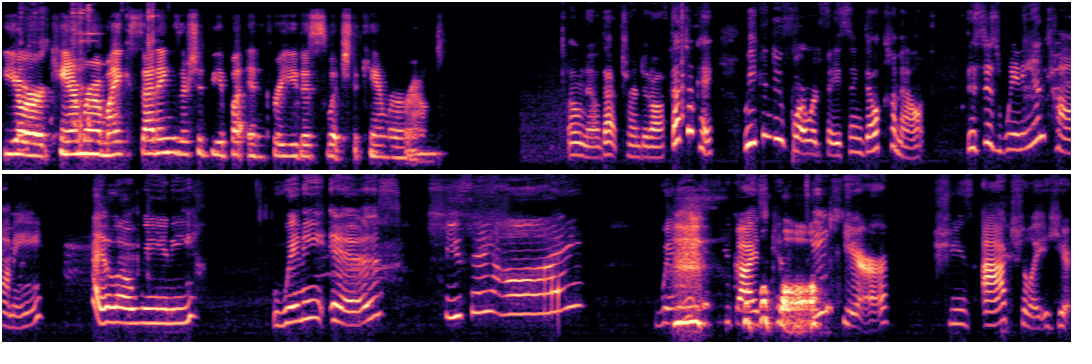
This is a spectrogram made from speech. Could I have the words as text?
your camera mic settings, there should be a button for you to switch the camera around. Oh no, that turned it off. That's okay. We can do forward facing. They'll come out. This is Winnie and Tommy. Hello, Winnie. Winnie is. You say hi. Winnie, you guys can see here, She's actually here.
